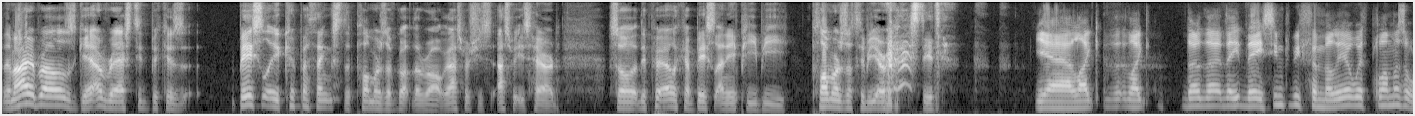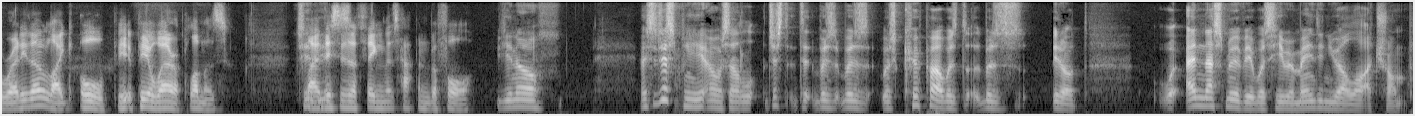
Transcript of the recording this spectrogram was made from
the Mario Brothers get arrested because basically Koopa thinks the plumbers have got the rock. That's what she's that's what he's heard. So they put out like a basically an APB plumbers are to be arrested. yeah, like like they they they seem to be familiar with plumbers already though. Like, oh, be, be aware of plumbers. You, like this is a thing that's happened before. You know, is it just me? I was a, just was was was Koopa was was you know in this movie was he reminding you a lot of Trump?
